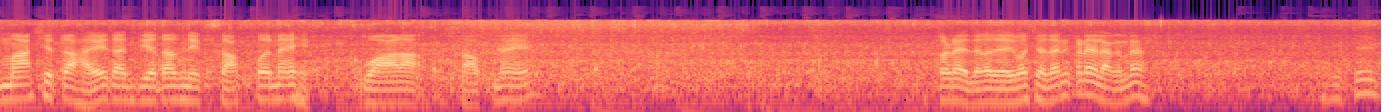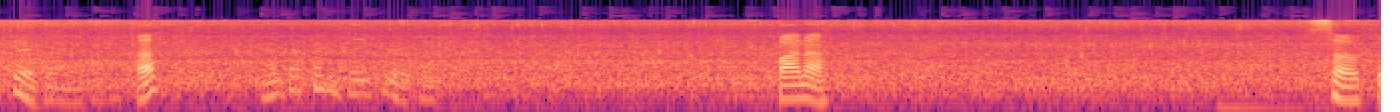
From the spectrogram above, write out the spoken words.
मासे तर आहेत आणि ती आता एक साप पण आहे. वाळा साप नाही. कडायला का वर्षात कडायला लागेल ना हा पाना साप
